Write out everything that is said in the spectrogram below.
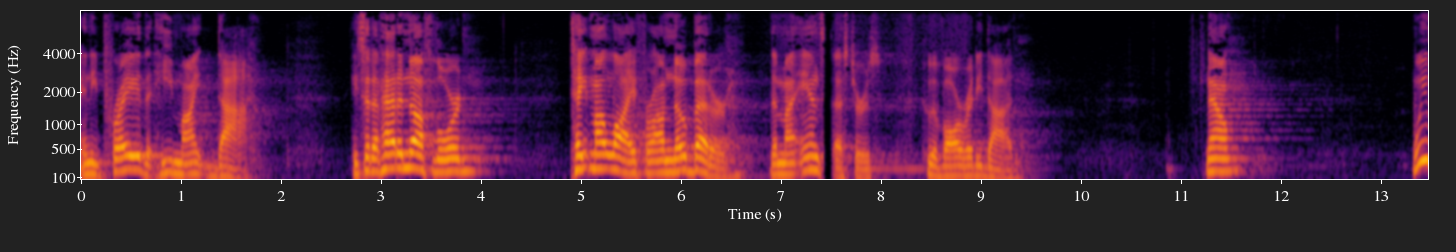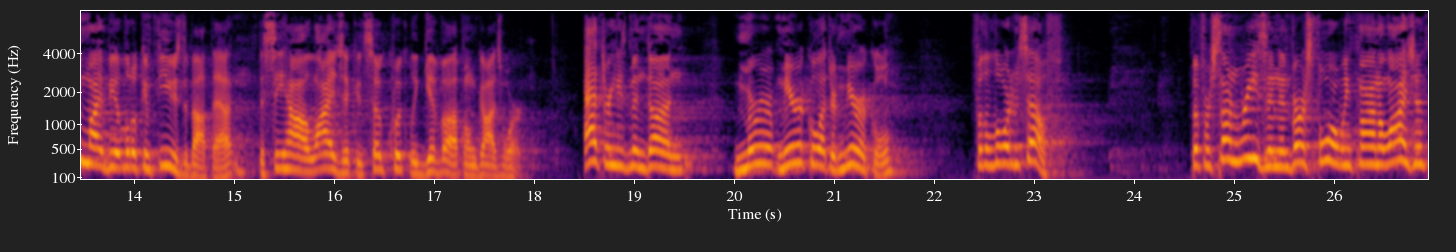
and he prayed that he might die. He said, I've had enough, Lord. Take my life, for I'm no better than my ancestors who have already died. Now, we might be a little confused about that to see how Elijah could so quickly give up on God's work. After he's been done miracle after miracle for the Lord himself. But for some reason, in verse 4, we find Elijah,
